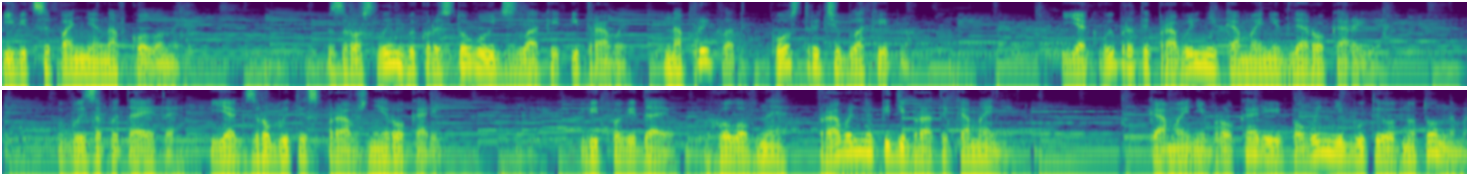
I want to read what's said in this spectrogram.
і відсипання навколо них. З рослин використовують злаки і трави, наприклад, кострицю блакитну. Як вибрати правильні камені для рокария? Ви запитаєте, як зробити справжній рокарій? Відповідаю, головне правильно підібрати камені. Камені в рокарії повинні бути однотонними,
